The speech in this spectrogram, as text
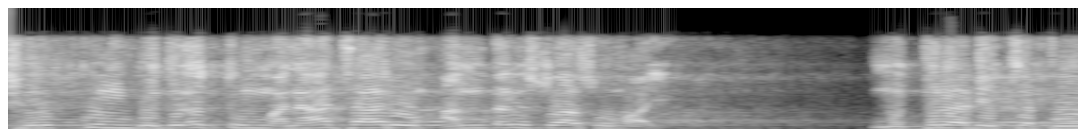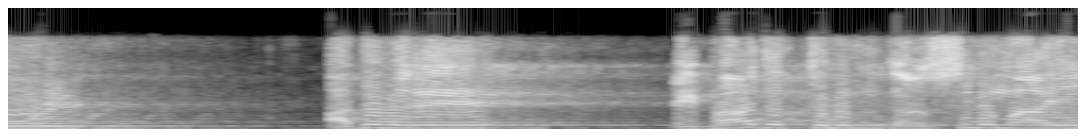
ശുർക്കും വിദഗ്ധത്തും അനാചാരവും അന്ധവിശ്വാസവുമായി മുദ്രടിച്ചപ്പോൾ അതുവരെ ഇബാദത്തിലും ദർശിലുമായി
